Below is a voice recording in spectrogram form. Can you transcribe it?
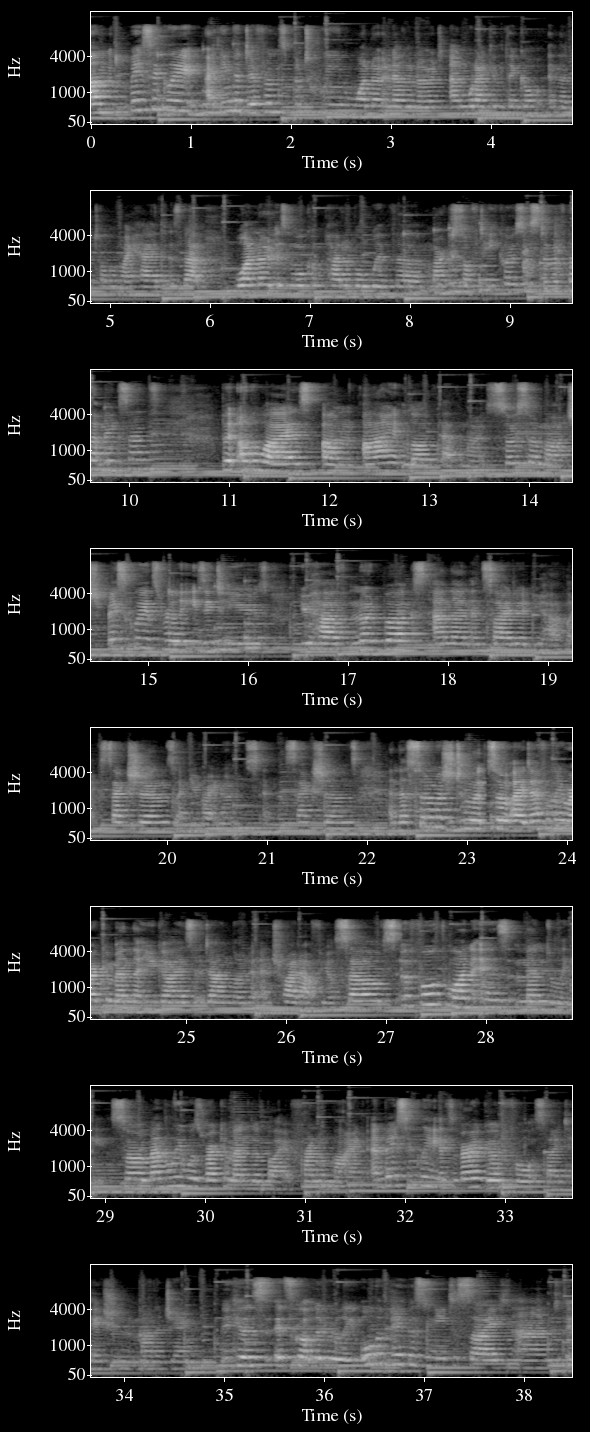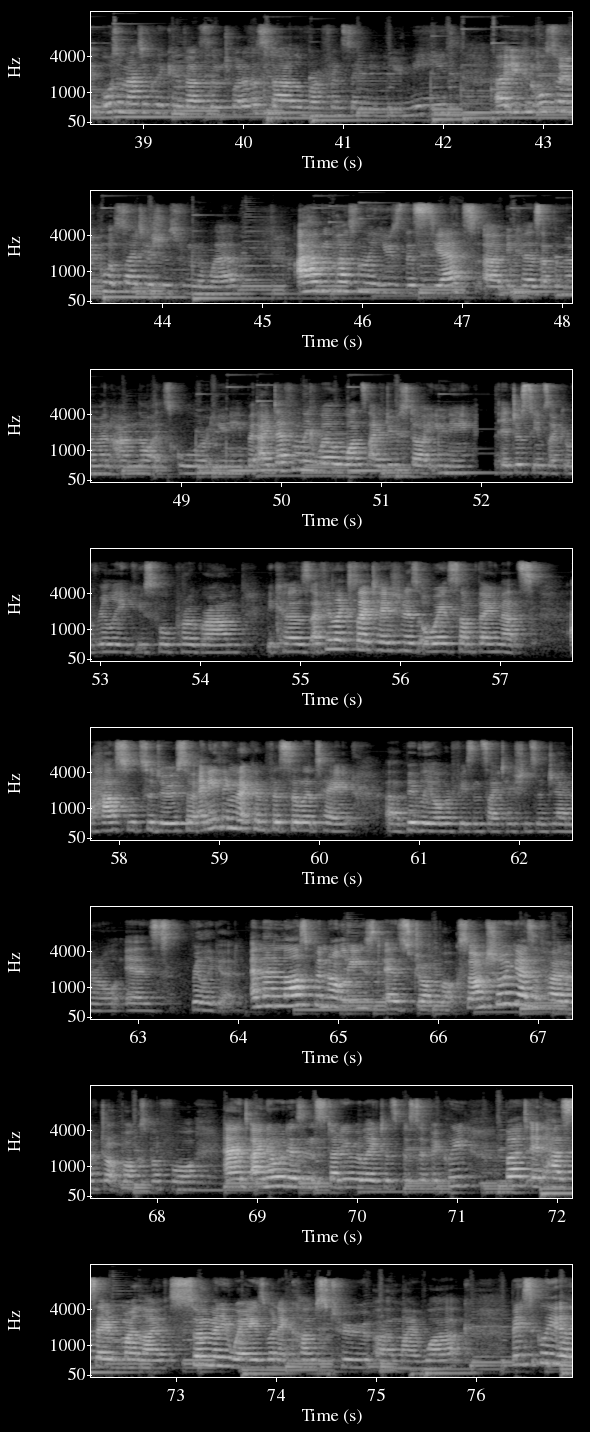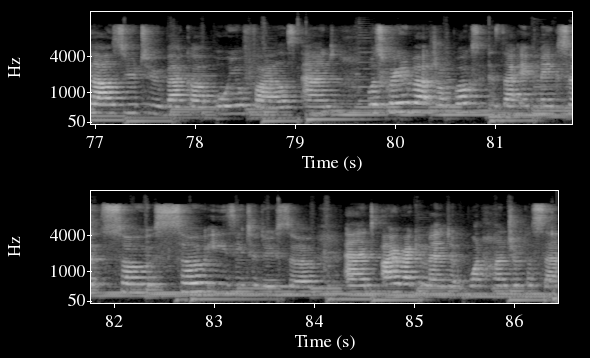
Um, basically I think the difference between OneNote and Evernote and what I can think of in the top of my head is that OneNote is more compatible with the Microsoft ecosystem if that makes sense. But otherwise, um, I love Evernote so, so much. Basically, it's really easy to use. You have notebooks, and then inside it you have like sections, and you write notes in the sections, and there's so much to it. So I definitely recommend that you guys download it and try it out for yourselves. The fourth one is Mendeley. So Mendeley was recommended by a friend of mine, and basically it's very good for citation managing because it's got literally all the papers you need to cite, and it automatically converts them to whatever style of referencing you need. Uh, you can also import citations from the web. I haven't personally used this yet uh, because at the moment I'm not at school or at uni, but I definitely will once I do start uni. It just seems like a really useful program because I feel like citation is always something that's a hassle to do, so anything that can facilitate uh, bibliographies and citations in general is really good. And then last but not least is Dropbox. So I'm sure you guys have heard of Dropbox before, and I know it isn't study related specifically, but it has saved my life so many ways when it comes to uh, my work. Basically, it allows you to back up all your files, and what's great about Dropbox is that it makes it so, so easy to do so, and I recommend it 100%.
